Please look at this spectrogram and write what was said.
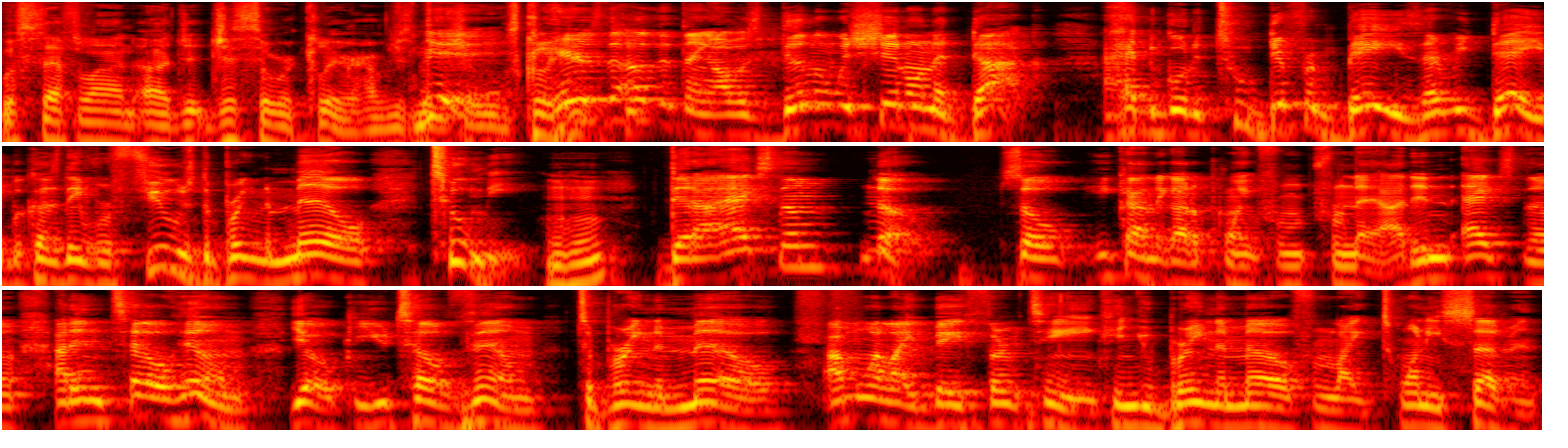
with Stefan, uh, j- just so we're clear. I'm just making sure it was clear. Here's the other thing. I was dealing with shit on the dock. I had to go to two different bays every day because they refused to bring the mail to me. Mm-hmm. Did I ask them? No. So he kind of got a point from from that. I didn't ask them. I didn't tell him, "Yo, can you tell them to bring the mail?" I'm on like bay 13. Can you bring the mail from like 27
